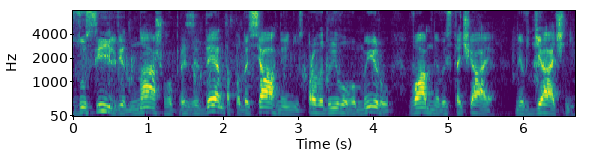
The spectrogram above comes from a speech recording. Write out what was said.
зусиль від нашого президента по досягненню справедливого миру вам не вистачає, невдячні?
